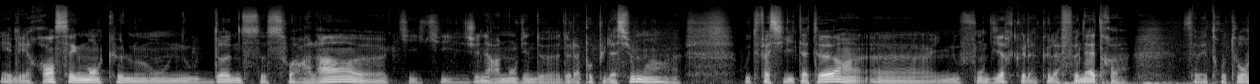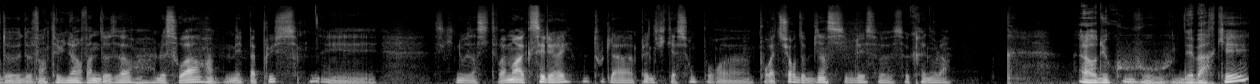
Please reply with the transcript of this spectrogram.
Et les renseignements que l'on nous donne ce soir-là, euh, qui, généralement viennent de, la population hein, ou de facilitateurs, ils nous font dire que la, que la, fenêtre, ça va être autour de, de 21h, 22h le soir, mais pas plus. Et ce qui nous incite vraiment à accélérer toute la planification pour, euh, pour être sûr de bien cibler ce, ce créneau-là. Alors du coup, vous débarquez,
